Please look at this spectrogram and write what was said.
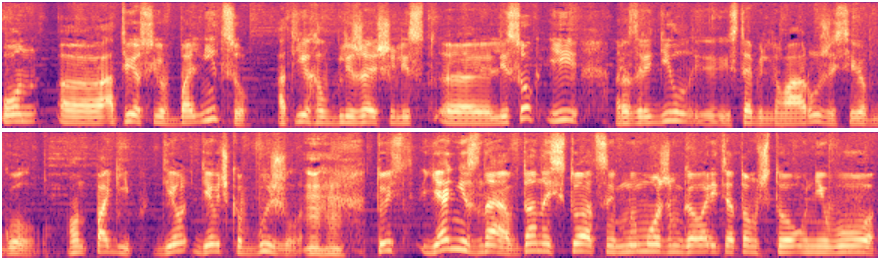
он э, отвез ее в больницу, отъехал в ближайший лес, э, лесок и разрядил э, из стабильного оружия себе в голову. Он погиб. Дев- девочка выжила. Мгм. То есть, я не знаю, в данной ситуации мы можем говорить о том, что у него,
